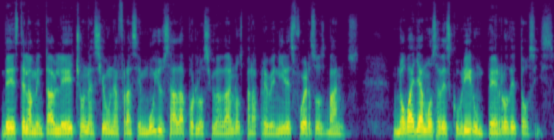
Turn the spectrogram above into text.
De este lamentable hecho nació una frase muy usada por los ciudadanos para prevenir esfuerzos vanos. No vayamos a descubrir un perro de Tosis.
